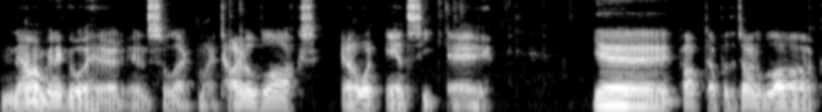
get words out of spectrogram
Now I'm going to go ahead and select my title blocks and I want ANSI A. Yay, popped up with the title block.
